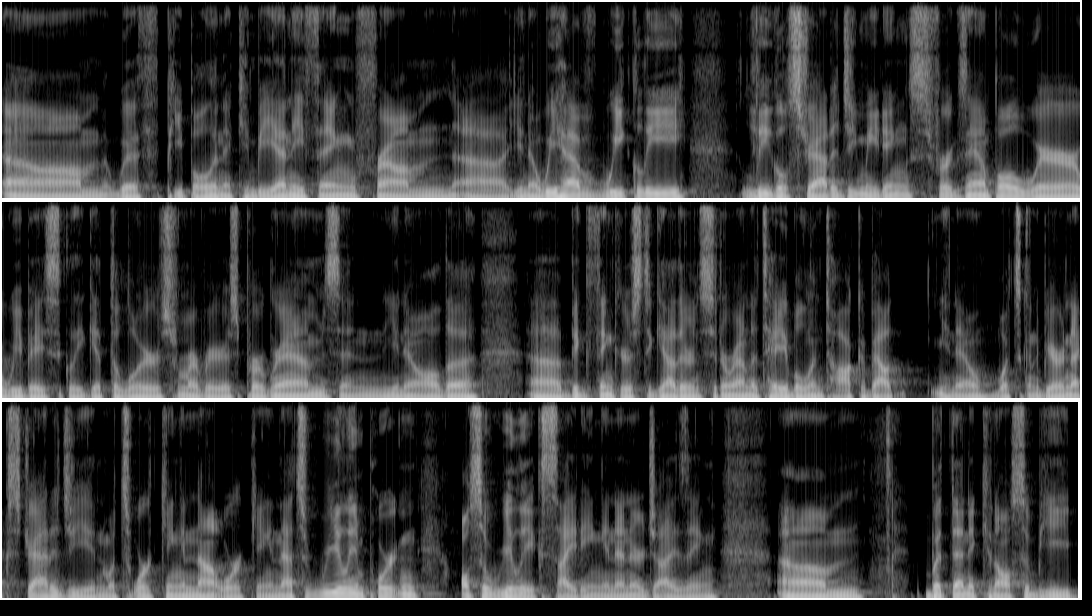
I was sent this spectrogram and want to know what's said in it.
um, with people, and it can be anything from uh, you know we have weekly legal strategy meetings, for example, where we basically get the lawyers from our various programs and you know all the uh, big thinkers together and sit around a table and talk about you know what's going to be our next strategy and what's working and not working, and that's really important. Also, really exciting and energizing. Um, but then it can also be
